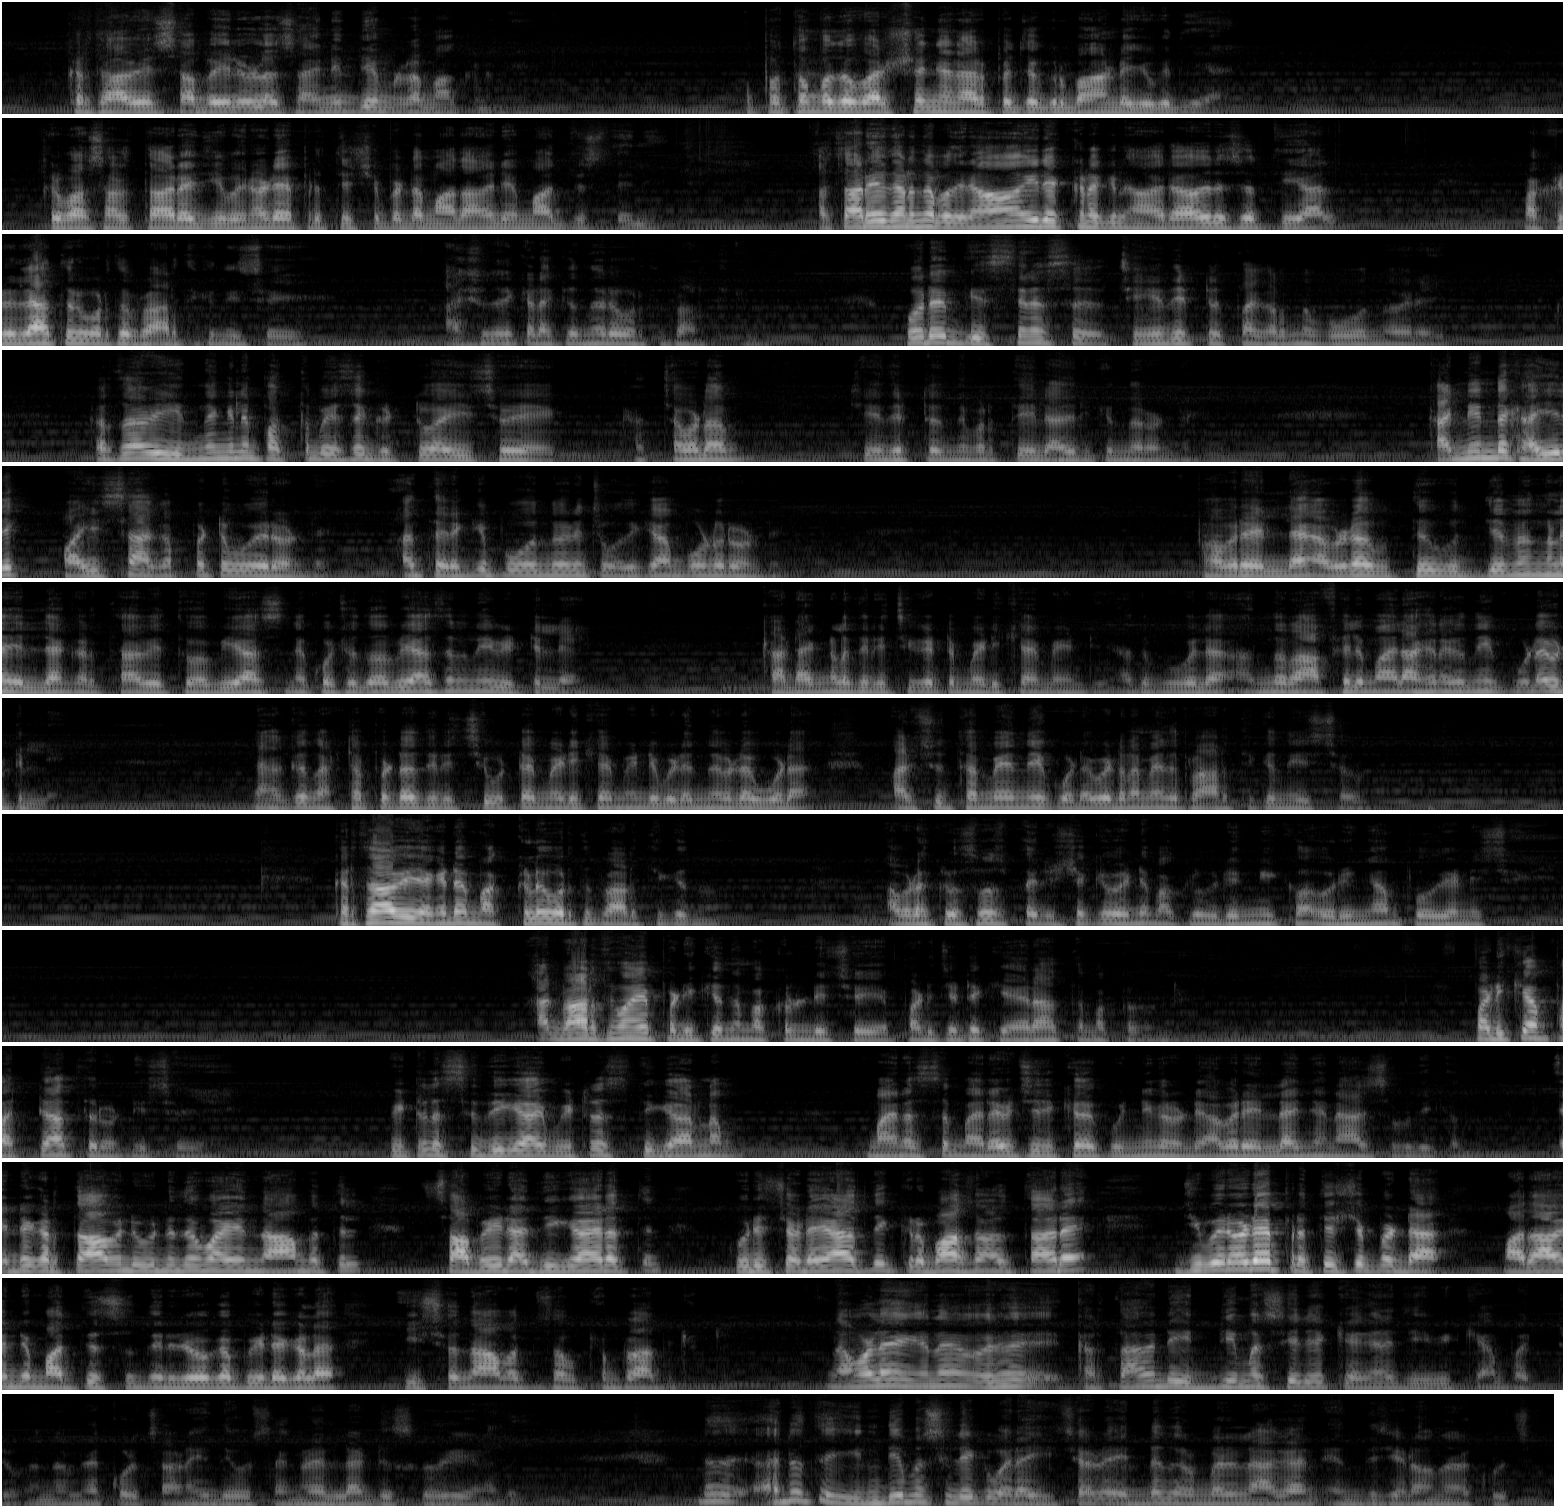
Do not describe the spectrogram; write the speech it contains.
കർത്താവെ സഭയിലുള്ള സാന്നിധ്യം ദൃഢമാക്കണമേ. മുപ്പത്തൊമ്പത് വർഷം ഞാൻ അർപ്പിച്ച കൃപാന്റെ യുഗതിയായി കൃപാസ്ഥാന ജീവനോടെ പ്രത്യക്ഷപ്പെട്ട മാതാവിന്റെ മാധ്യസ്ഥയിൽ. അത്താറെ നടന്ന പതിനായിരക്കണക്കിന് ആരാധന ശക്തിയാൽ മക്കളില്ലാത്തൊരു ഓർത്ത് പ്രാർത്ഥിക്കുന്ന ഈശോയെ. ആശുപത്രി കിടക്കുന്നവരെ ഓർത്ത് പ്രാർത്ഥിക്കുന്നു. ഒരു ബിസിനസ് ചെയ്തിട്ട് തകർന്നു പോകുന്നവരെ. കർത്താവ് ഇന്നെങ്കിലും പത്ത് പൈസ കിട്ടുക ഈശോയെ. കച്ചവടം ചെയ്തിട്ട് നിവൃത്തിയില്ലാതിരിക്കുന്നവരുണ്ട്. കന്യന്റെ കയ്യിൽ പൈസ അകപ്പെട്ടു പോയവരുണ്ട്. അത് തിരക്കി പോകുന്നവരും ചോദിക്കാൻ പോകുന്നവരുണ്ട്. അപ്പം അവരെല്ലാം അവരുടെ ഉദ്യ ഉദ്യമങ്ങളെല്ലാം കർത്താവ് തോബിയാസിനെ കൊച്ചു തോബിയാസിനെ നീ വിട്ടില്ലേ? കടങ്ങൾ തിരിച്ചു കിട്ടും മേടിക്കാൻ വേണ്ടി. അതുപോലെ അന്ന് റാഫേൽ മാലാഹനൊക്കെ നീ കൂടെ വിട്ടില്ലേ? ഞങ്ങൾക്ക് നഷ്ടപ്പെട്ടത് തിരിച്ചു വിട്ട മേടിക്കാൻ വേണ്ടി വിടുന്നവരുടെ കൂടെ പരിശുദ്ധമേ നീ കൂടെ വിടണമെന്ന് പ്രാർത്ഥിക്കുന്നു ഈശോ. കർത്താവ് ഞങ്ങളുടെ മക്കളെ ഓർത്ത് പ്രാർത്ഥിക്കുന്നു. അവിടെ ക്രിസ്മസ് പരീക്ഷയ്ക്ക് വേണ്ടി മക്കൾ ഒരുങ്ങിക്കോ ഒരുങ്ങാൻ പോവുകയാണ് ഈശോയെ. ആത്മാർത്ഥമായി പഠിക്കുന്ന മക്കളുണ്ട് ഈശോയെ. പഠിച്ചിട്ട് കയറാത്ത മക്കളുണ്ട്. പഠിക്കാൻ പറ്റാത്തവരുണ്ട് ഈശോയെ. വീട്ടിലെ സ്ഥിതി വീട്ടിലെ സ്ഥിതി കാരണം മനസ്സ് മരവിച്ചിരിക്കുന്ന കുഞ്ഞുങ്ങളുണ്ട്. അവരെല്ലാം ഞാൻ ആശീർവദിക്കുന്നു. എന്റെ കർത്താവിന്റെ ഉന്നതമായ നാമത്തിൽ സഭയുടെ അധികാരത്തിൽ കുരിശടയാത്തി കൃപാസനത്താറെ ജീവനോടെ പ്രത്യക്ഷപ്പെട്ട മാതാവിന്റെ മധ്യസ്ഥ രോഗപീഠകളെ ഈശ്വനാമത്തിൽ സൗഖ്യം പ്രാപിക്കട്ടെ. നമ്മളെ ഇങ്ങനെ ഒരു കർത്താവിന്റെ ഇന്റിമസിയിലേക്ക് എങ്ങനെ ജീവിക്കാൻ പറ്റും എന്നതിനെക്കുറിച്ചാണ് ഈ ദിവസങ്ങളെല്ലാം ഡിസ്കസ് ചെയ്യണത്. അതിനകത്ത് ഇന്റിമസിയിലേക്ക് വരാം. ഈശോയുടെ എന്റെ നിർമ്മലനാകാൻ എന്ത് ചെയ്യണമെന്നതിനെക്കുറിച്ചും.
